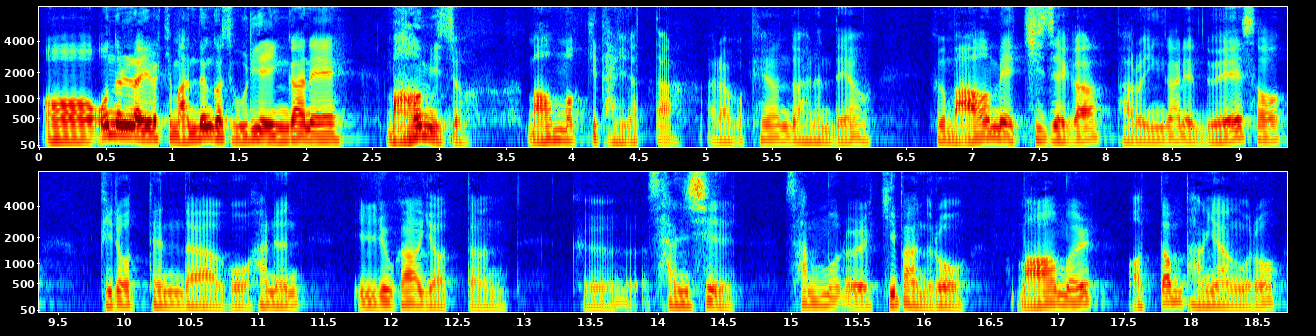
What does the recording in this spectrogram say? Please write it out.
어, 오늘날 이렇게 만든 것은 우리의 인간의 마음이죠. 마음 먹기 달렸다라고 표현도 하는데요. 그 마음의 기제가 바로 인간의 뇌에서 비롯된다고 하는 인류과학의 어떤 그 산실, 산물을 기반으로 마음을 어떤 방향으로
